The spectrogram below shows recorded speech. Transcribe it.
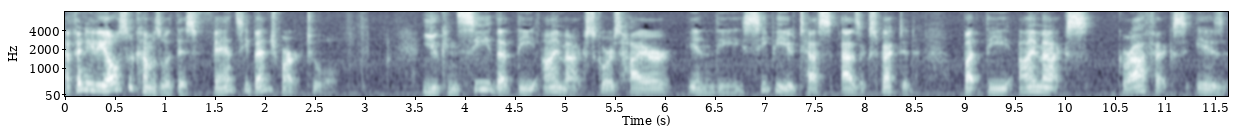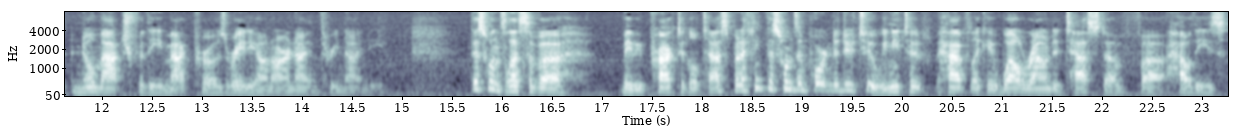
Affinity also comes with this fancy benchmark tool you can see that the iMac scores higher in the CPU tests as expected, but the iMac's graphics is no match for the Mac Pro's Radeon R9 390. This one's less of a maybe practical test, but I think this one's important to do too. We need to have like a well-rounded test of uh, how these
